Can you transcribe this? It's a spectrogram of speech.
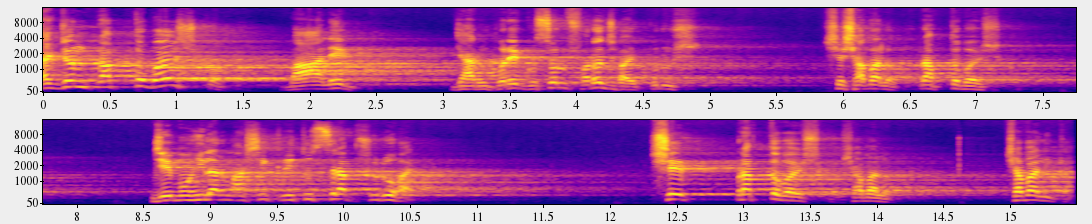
একজন প্রাপ্তবয়স্ক বালেগ যার উপরে গোসল ফরজ হয়, পুরুষ, সে সাবালক, প্রাপ্তবয়স্ক। যে মহিলার মাসিক ঋতুস্রাব শুরু হয়, সে প্রাপ্তবয়স্ক, সাবালক, সাবালিকা।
